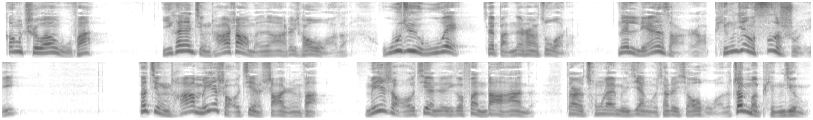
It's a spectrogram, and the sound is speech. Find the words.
刚吃完午饭，一看见警察上门啊，这小伙子无惧无畏，在板凳上坐着，那脸色啊平静似水。那警察没少见杀人犯，没少见这一个犯大案的，但是从来没见过像这小伙子这么平静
